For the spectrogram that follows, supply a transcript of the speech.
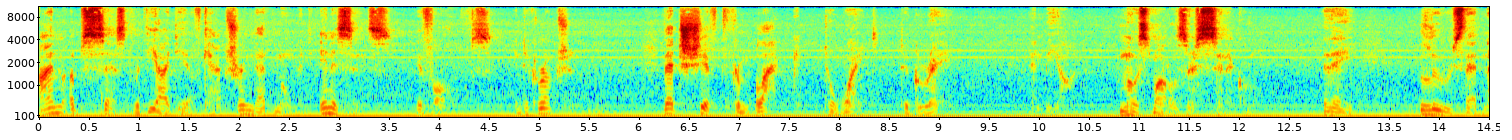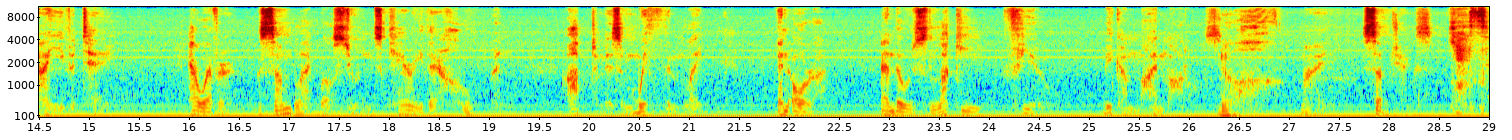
I'm obsessed with the idea of capturing that moment. Innocence evolves into corruption. That shift from black to white to gray and beyond. Most models are cynical. They lose that naivete. However, some Blackwell students carry their hope and optimism with them like an aura. And those lucky few become my models, Ugh. my subjects. Yes.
